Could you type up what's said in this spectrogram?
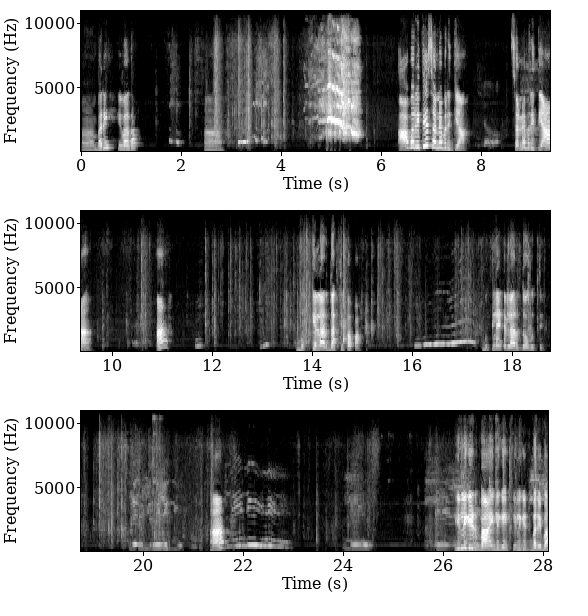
ಹಾಂ ಬರಿ ಇವಾಗ. ಹಾಂ. ಆ ಬರೀತೀಯ ಸೊನ್ನೆ ಬರೀತೀಯಾ? ಸೊನ್ನೆ ಬರೀತೀಯಾ? ಹಾಂ? ಬುಕ್ಕೆಲ್ಲ ಆಗ್ತಿ ಪಾಪ. ಬುಕ್ಲೆಟ್ ಎಲ್ಲ ಅರ್ಧೋಗುತ್ತೆ. ಹಾಂ ಇಲ್ಲಿಗೆ ಇಡ್ ಬಾ, ಇಲ್ಲಿಗೆ ಇಲ್ಲಿಗೆ ಇಟ್ ಬರಿ ಬಾ.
